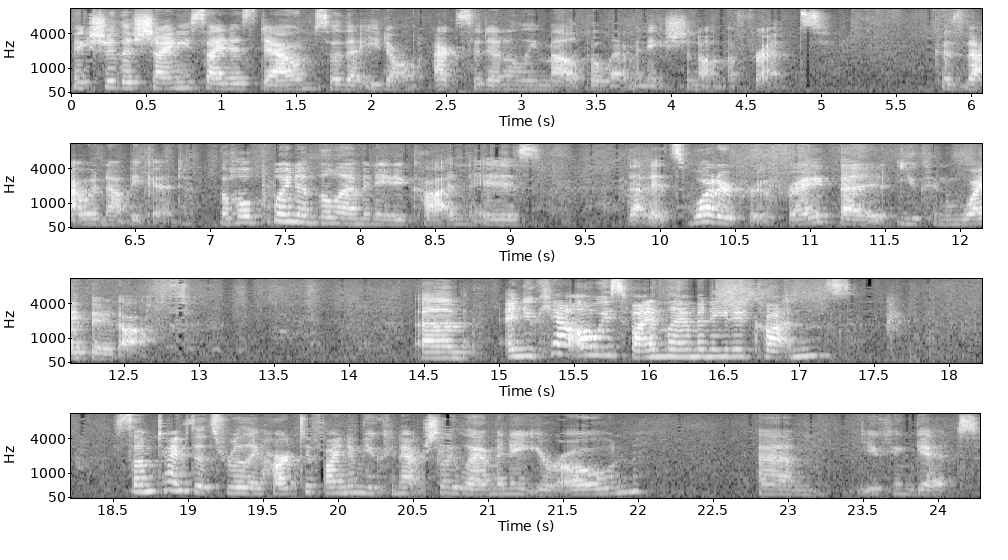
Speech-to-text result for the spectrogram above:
make sure the shiny side is down so that you don't accidentally melt the lamination on the front because that would not be good. The whole point of the laminated cotton is that it's waterproof, right? That it, you can wipe it off. Um, and you can't always find laminated cottons. Sometimes it's really hard to find them. You can actually laminate your own. Um, you can get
